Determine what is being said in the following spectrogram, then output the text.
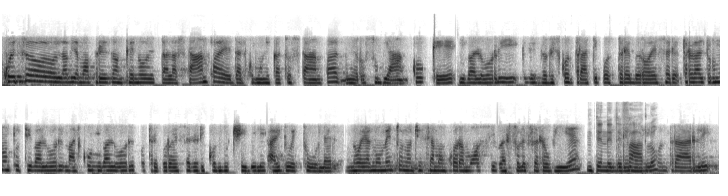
Questo l'abbiamo appreso anche noi dalla stampa e dal comunicato stampa nero su bianco che i valori riscontrati potrebbero essere, tra l'altro non tutti i valori ma alcuni valori potrebbero essere riconducibili ai due tunnel. Noi al momento non ci siamo ancora mossi verso le ferrovie. Intendete farlo? Incontrarli.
